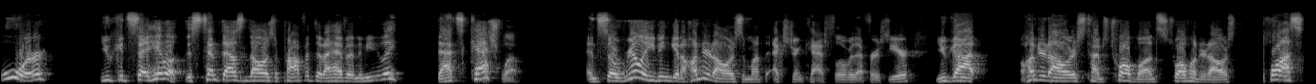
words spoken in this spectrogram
Or you could say hey look this $10000 of profit that i have immediately that's cash flow. And so really you didn't get $100 a month extra in cash flow over that first year. You got $100 times 12 months $1200 plus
